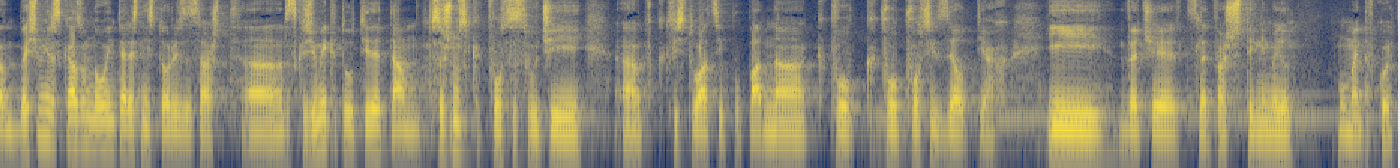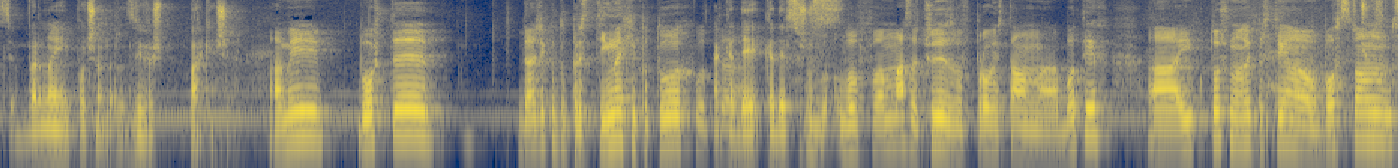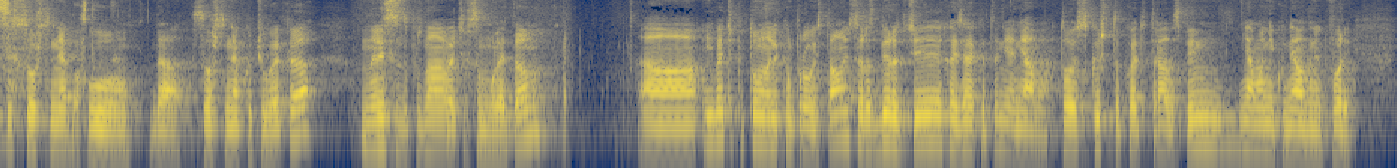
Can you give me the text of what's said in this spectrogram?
Беше ми разказал много интересни истории за САЩ. Разкажи ми, като отиде там, всъщност какво се случи, в какви ситуации попадна, какво, какво, какво си взел от тях. И вече след това ще стигнем и до момента, в който се върна и почна да развиваш паркеншир. Ами, още даже като пристигнах и пътувах от... А къде, къде всъщност? В, в Масачузетс, в Провинстаун работех. А, и точно нали, пристигаме в Бостон с още няколко, да, с още няколко човека. Нали, се запознаваме вече в самолета. А, и вече пътуваме нали, към Провинстаун и се разбира, че хазяйката ни я няма. Тоест къщата, която трябва да спим, няма никой, няма да ни отвори.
